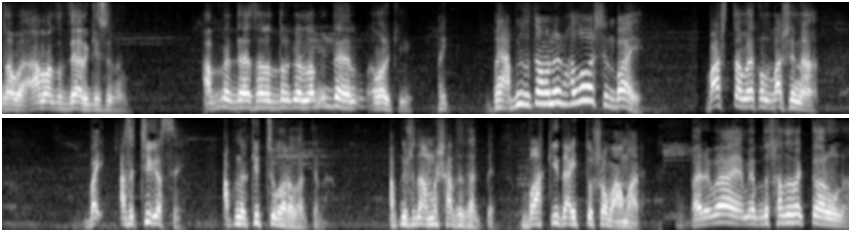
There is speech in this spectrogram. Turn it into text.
না ভাই আমার তো দেওয়ার কিছু না আপনার দেয়া ছাড়ার দরকার হলে আপনি দেন আমার কি? ভাই আপনি তো তামান্নারে ভালোবাসেন ভাই। বাঁচতাম এখন বাসি না। ভাই আচ্ছা ঠিক আছে। আপনার কিচ্ছু করা লাগবে না। আপনি শুধু আমার সাথে থাকবেন। বাকি দায়িত্ব সব আমার। আরে ভাই আমি আপনার সাথে থাকতে পারব না।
